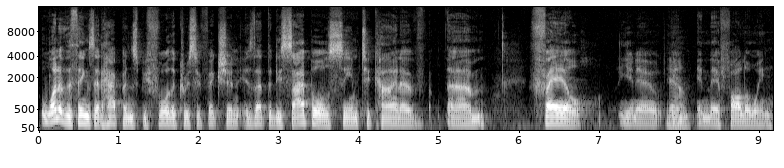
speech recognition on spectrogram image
one of the things that happens before the crucifixion is that the disciples seem to kind of um, fail, you know, Yeah. in, in their following.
